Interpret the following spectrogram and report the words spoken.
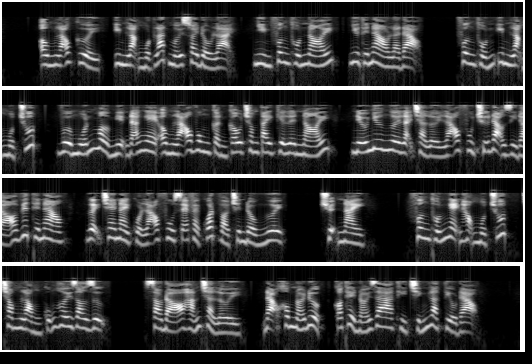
Ông lão cười, im lặng một lát mới xoay đầu lại, nhìn Phương Thốn nói, như thế nào là đạo? Phương Thốn im lặng một chút, vừa muốn mở miệng đã nghe ông lão vung cần câu trong tay kia lên nói, nếu như ngươi lại trả lời lão phu chữ đạo gì đó viết thế nào, gậy tre này của lão phu sẽ phải quất vào trên đầu ngươi. Chuyện này, Phương Thốn nghẹn họng một chút, trong lòng cũng hơi do dự. Sau đó hắn trả lời, đạo không nói được, có thể nói ra thì chính là tiểu đạo.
